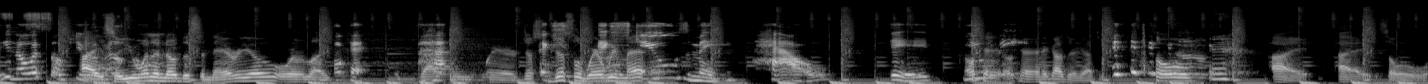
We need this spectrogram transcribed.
you know, it's so cute. All right. So you want to know the scenario or like Okay. exactly where? Just Ex- just where we met. Excuse me. How did you Okay. Okay. I got you. I got you. So Eh, Alright, alright. So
